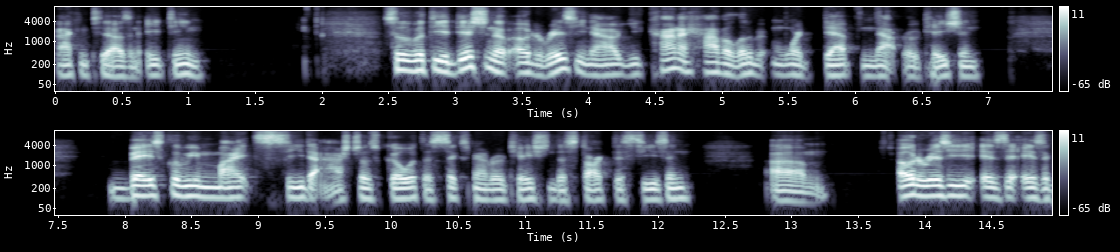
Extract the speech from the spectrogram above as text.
back in 2018. So with the addition of Odorizzi now, you kind of have a little bit more depth in that rotation. Basically, we might see the Astros go with a six-man rotation to start the season. Um, Odorizzi is is a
